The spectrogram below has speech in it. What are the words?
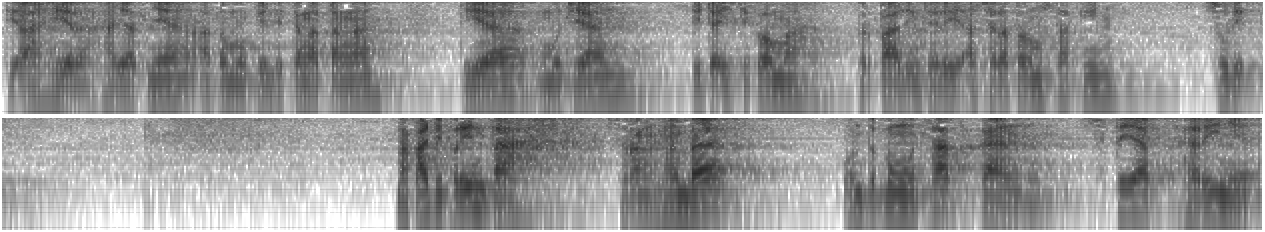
di akhir hayatnya atau mungkin di tengah-tengah dia kemudian tidak istiqomah berpaling dari asiratul mustaqim sulit. Maka diperintah seorang hamba untuk mengucapkan setiap harinya,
